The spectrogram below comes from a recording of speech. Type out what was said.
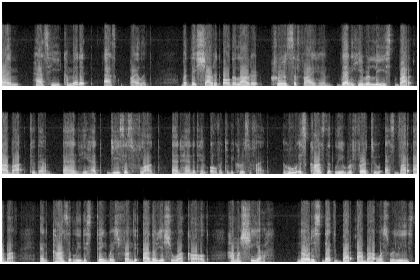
crime has he committed? asked Pilate. But they shouted all the louder, Crucify him! Then he released Barabbas to them, and he had Jesus flogged and handed him over to be crucified. Who is constantly referred to as Barabbas and constantly distinguished from the other Yeshua called Hamashiach. Notice that Barabbas was released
